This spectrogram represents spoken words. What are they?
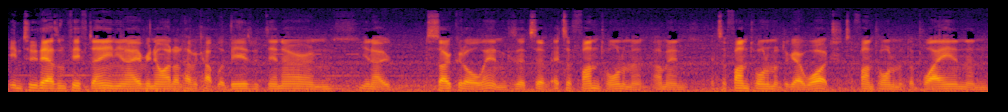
in 2015, you know, every night I'd have a couple of beers with dinner and you know soak it all in because it's a it's a fun tournament. I mean, it's a fun tournament to go watch. It's a fun tournament to play in, and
